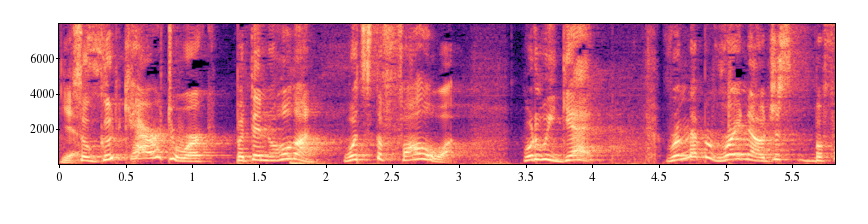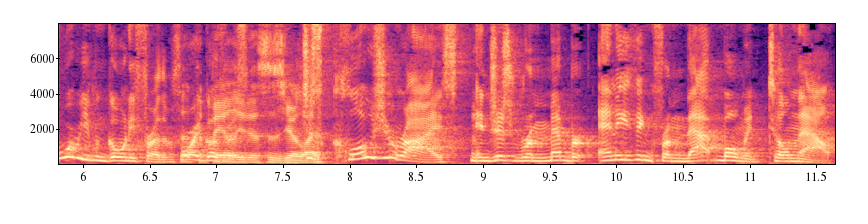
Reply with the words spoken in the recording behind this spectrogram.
yes. So good character work, but then hold on. What's the follow up? What do we get? Remember right now, just before we even go any further, before I go Bayley, through this is your just life? close your eyes and just remember anything from that moment till now.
